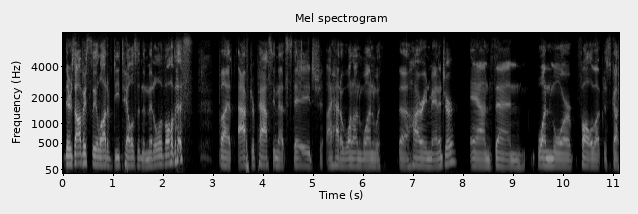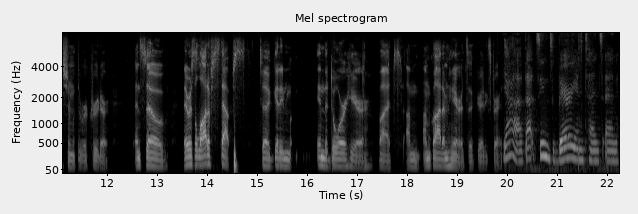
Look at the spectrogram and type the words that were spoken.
There's obviously a lot of details in the middle of all this, but after passing that stage, I had a one on one with the hiring manager and then one more follow up discussion with the recruiter. And so there was a lot of steps to getting in the door here, but I'm I'm glad I'm here. It's a great experience. Yeah, that seems very intense and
